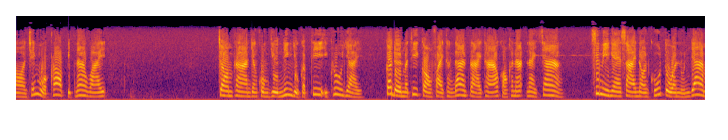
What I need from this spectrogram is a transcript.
นอนใช้หมวกครอบปิดหน้าไว้ จอมพรานยังคงยืนนิ่งอยู่กับที่อีกครู่ใหญ่ ก็เดินมาที่กองไฟทางด้านปลายเท้าของคณะนายจ้าง ซึ่งมีแง่ทรายนอนคู่ตัวหนุนย่าม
